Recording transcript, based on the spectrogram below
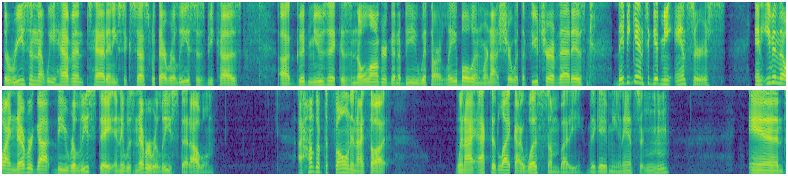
the reason that we haven't had any success with that release is because uh, good music is no longer going to be with our label and we're not sure what the future of that is." They began to give me answers, and even though I never got the release date and it was never released that album, I hung up the phone and I thought, when I acted like I was somebody, they gave me an answer. And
